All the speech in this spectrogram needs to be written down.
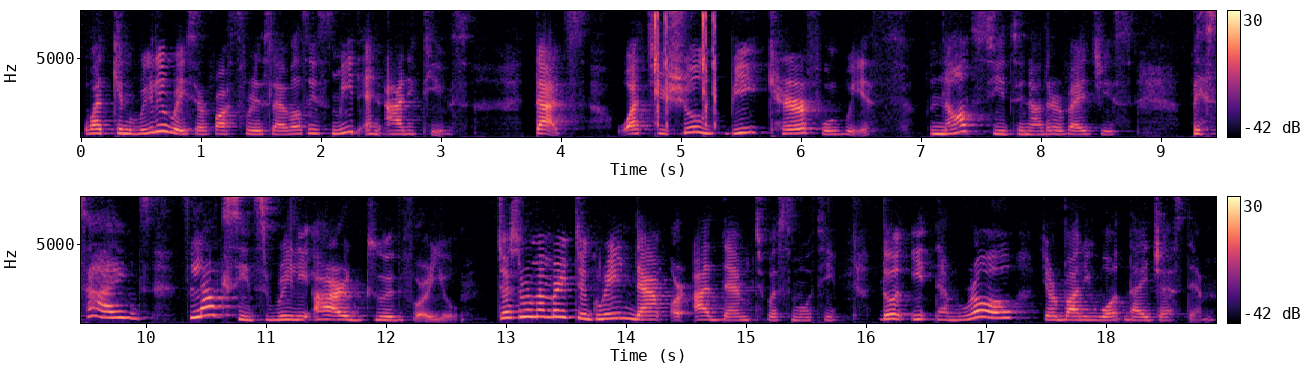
What can really raise your phosphorus levels is meat and additives. That's what you should be careful with not seeds and other veggies. Besides, flax seeds really are good for you. Just remember to green them or add them to a smoothie. Don't eat them raw, your body won't digest them.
